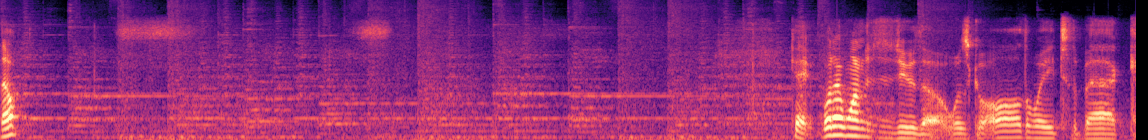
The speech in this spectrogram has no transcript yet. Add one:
Nope. What I wanted to do though was go all the way to the back.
